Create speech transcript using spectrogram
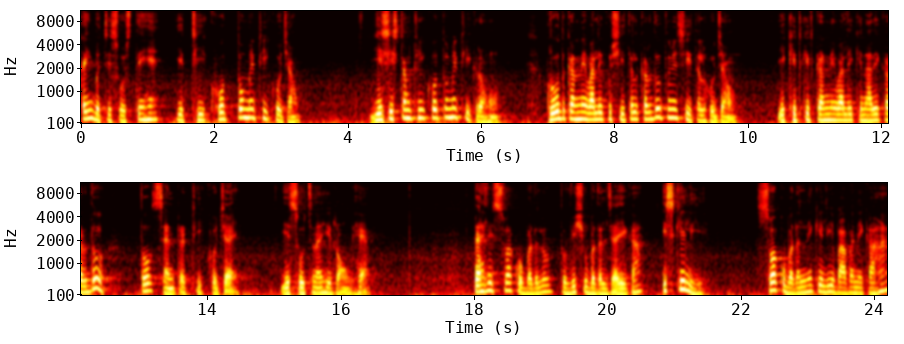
कई बच्चे सोचते हैं, ये ठीक हो तो मैं ठीक हो जाऊँ। ये सिस्टम ठीक हो तो मैं ठीक रहूँ। क्रोध करने वाले को शीतल कर दो तो मैं शीतल हो जाऊँ। ये खिटखिट करने वाले किनारे कर दो तो सेंटर ठीक हो जाए। ये सोचना ही रॉन्ग है। पहले स्व को बदलो तो विश्व बदल जाएगा। इसके लिए, स्व को बदलने के लिए बाबा ने कहा,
